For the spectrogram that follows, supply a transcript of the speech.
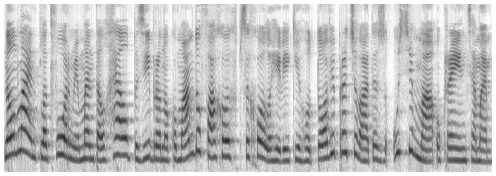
На онлайн-платформі Mental Help зібрано команду фахових психологів, які готові працювати з усіма українцями,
